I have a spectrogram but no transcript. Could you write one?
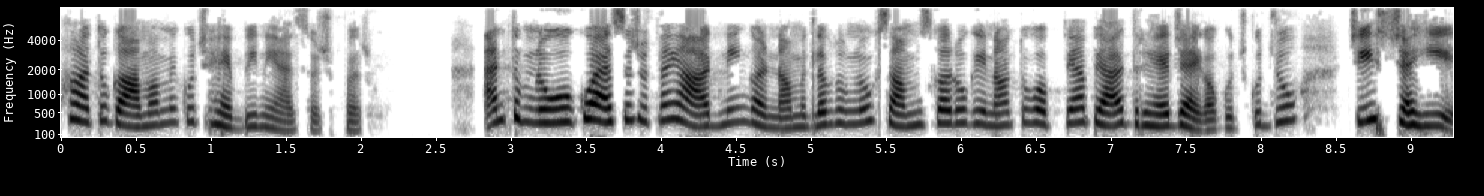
हाँ तो गामा में कुछ है भी नहीं एज सच पर। एंड तुम लोगों को ऐसा उतना याद नहीं करना मतलब तुम लोग सम्स करोगे ना तो अपने आप याद रह जाएगा कुछ कुछ जो चीज़ चाहिए।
